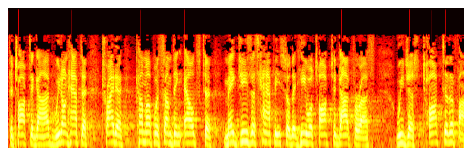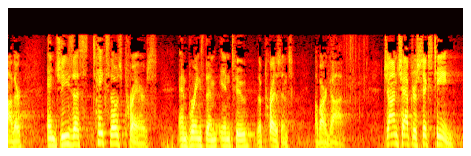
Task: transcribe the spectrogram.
to talk to God. We don't have to try to come up with something else to make Jesus happy so that He will talk to God for us. We just talk to the Father and Jesus takes those prayers and brings them into the presence of our God. John chapter 16,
